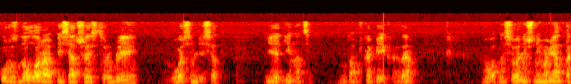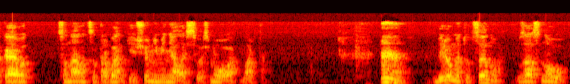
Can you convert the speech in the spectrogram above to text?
курс доллара 56 рублей 80 и 11. Ну там в копейках, да. Вот на сегодняшний момент такая вот цена на Центробанке еще не менялась с 8 марта. Берем эту цену за основу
